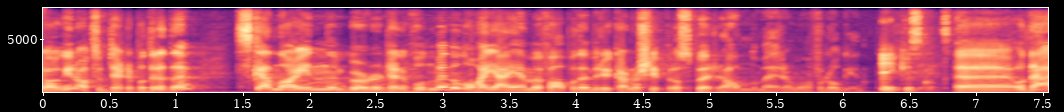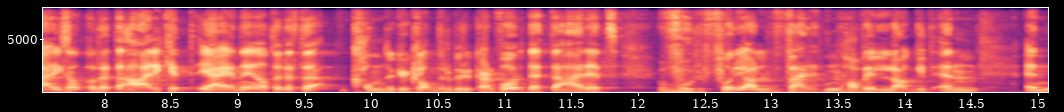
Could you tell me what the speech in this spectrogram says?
ganger, aksepterte på tredje, skanna inn burner-telefonen min, og nå har jeg MFA på den brukeren og slipper å spørre han noe mer om å få logge inn. Ikke sant. Uh, og, det er, ikke sant? og dette er ikke Jeg er enig i at dette kan du ikke klandre brukeren for. Dette er et Hvorfor i all verden har vi lagd en en,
